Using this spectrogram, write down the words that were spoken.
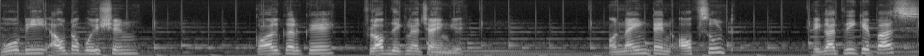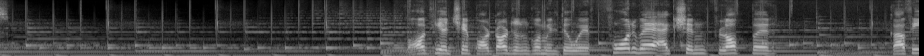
वो भी आउट ऑफ़ पोजिशन कॉल करके फ्लॉप देखना चाहेंगे। और नाइन टेन ऑफ़ सूट एगात्री के पास। बहुत ही अच्छे पॉट आउट उनको मिलते हुए फोर वे एक्शन फ्लॉप पर काफ़ी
